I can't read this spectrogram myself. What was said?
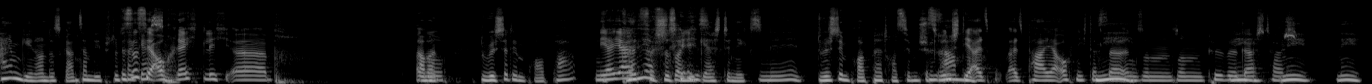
heimgehen und das Ganze am liebsten Das vergessen. ist ja auch rechtlich. Äh, pff, also, Aber Du willst ja dem Brautpaar, Ja, ja, können ja für solche versteh's. Gäste nichts. nee. Du willst dem Brautpaar trotzdem schön Das wünscht dir als, als Paar ja auch nicht, dass da Nie. irgend so ein, so ein nee, Pöbelgast hast. nee, nee.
